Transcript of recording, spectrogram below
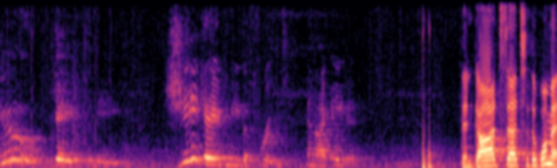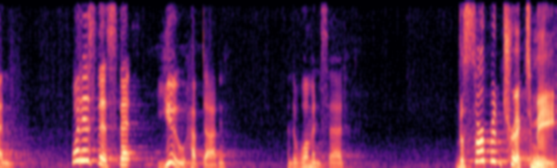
you gave to me. She gave me the fruit, and I ate it. Then God said to the woman, What is this that you have done? And the woman said, The serpent tricked me,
